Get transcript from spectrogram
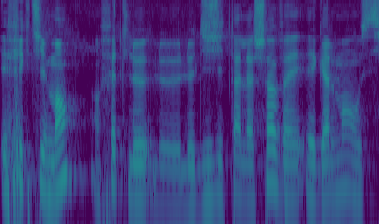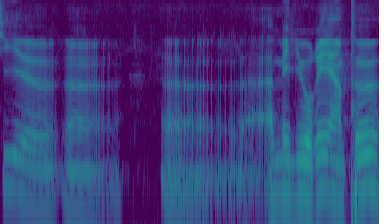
Effectivement, en fait, le, digital achat va également aussi améliorer un peu,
